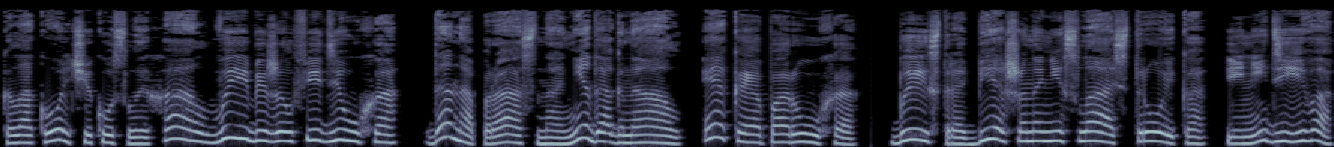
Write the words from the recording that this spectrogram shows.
Колокольчик услыхал, выбежал Федюха. Да напрасно, не догнал. Экая поруха. Быстро, бешено неслась стройка. И не диво,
